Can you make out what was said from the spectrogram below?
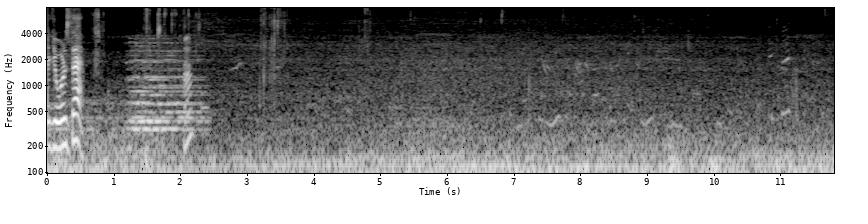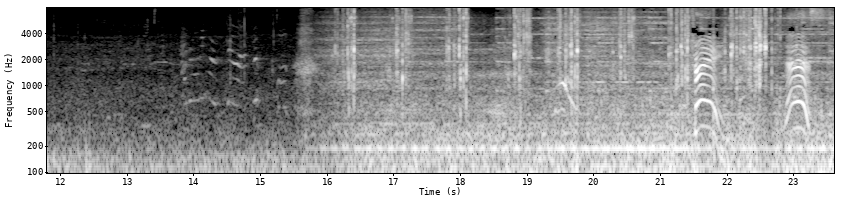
Jackie, what is that? Train! Yes!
